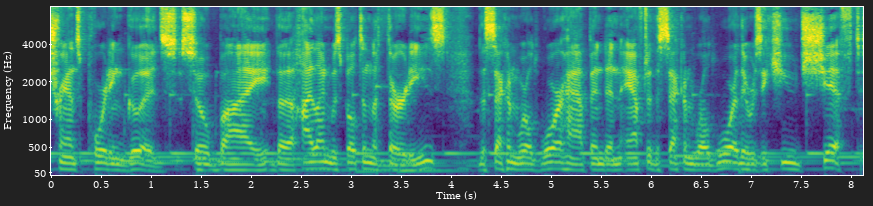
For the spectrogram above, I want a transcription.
transporting goods. So by the High Line was built in the 30s, the Second World War happened, and after the Second World War, there was a huge shift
